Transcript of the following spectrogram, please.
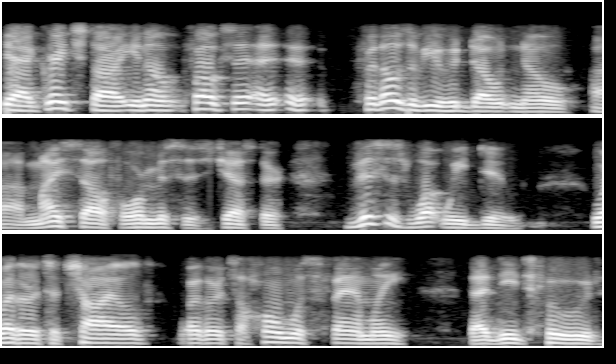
Yeah, great start. You know, folks, uh, uh, for those of you who don't know uh, myself or Mrs. Jester, this is what we do. whether it's a child, whether it's a homeless family that needs food.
